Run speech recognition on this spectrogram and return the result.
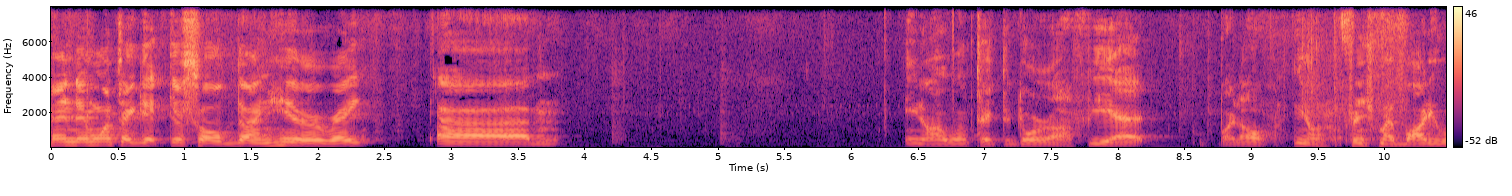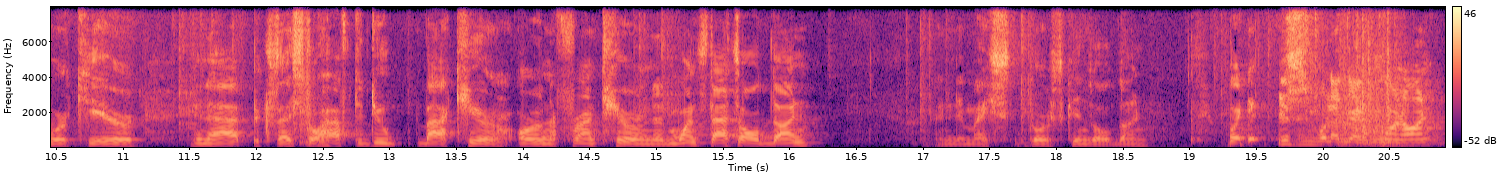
And then once I get this all done here, right, um, you know, I won't take the door off yet, but I'll, you know, finish my body work here and that because I still have to do back here or in the front here. And then once that's all done, and then my door skin's all done. But this is what I got going on.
